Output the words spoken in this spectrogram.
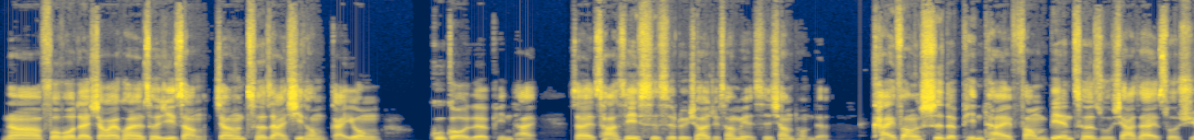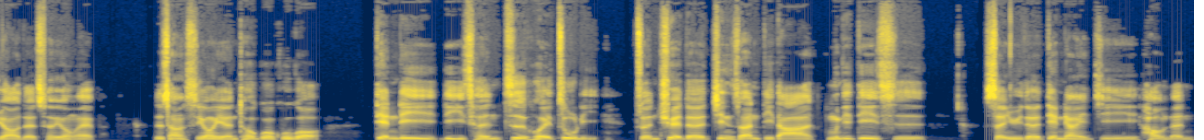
那 Volvo 在小改款的车机上将车载系统改用 Google 的平台。在 XC 四十 Recharge 上面也是相同的，开放式的平台方便车主下载所需要的车用 App，日常使用也能透过 Google 电力里程智慧助理，准确的精算抵达目的地时剩余的电量以及耗能。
